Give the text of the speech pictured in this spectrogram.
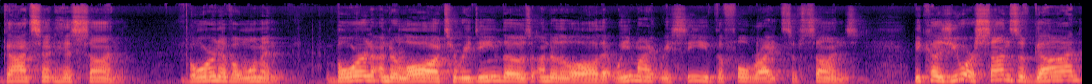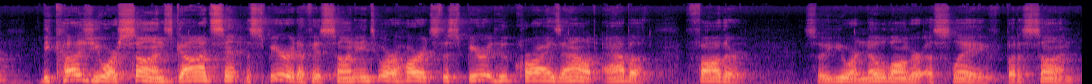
God sent His Son, born of a woman born under law to redeem those under the law, that we might receive the full rights of sons. Because you are sons of God, because you are sons, God sent the Spirit of His Son into our hearts, the Spirit who cries out, Abba, Father. So you are no longer a slave, but a son.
